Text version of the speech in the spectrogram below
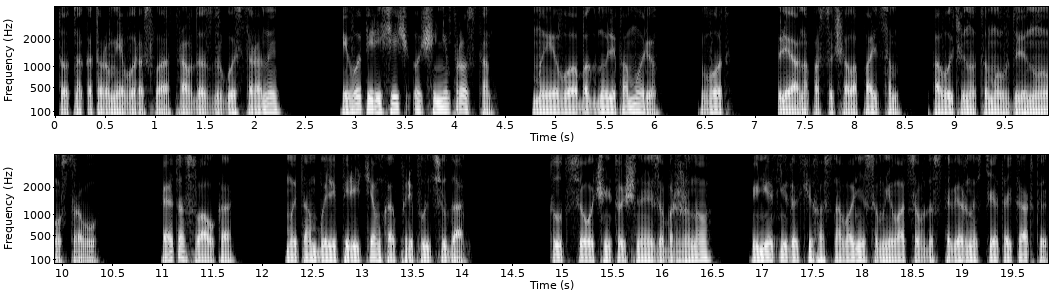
тот, на котором я выросла, правда, с другой стороны, его пересечь очень непросто. Мы его обогнули по морю. Вот, Лиана постучала пальцем по вытянутому в длину острову. Это свалка. Мы там были перед тем, как приплыть сюда. Тут все очень точно изображено, и нет никаких оснований сомневаться в достоверности этой карты.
